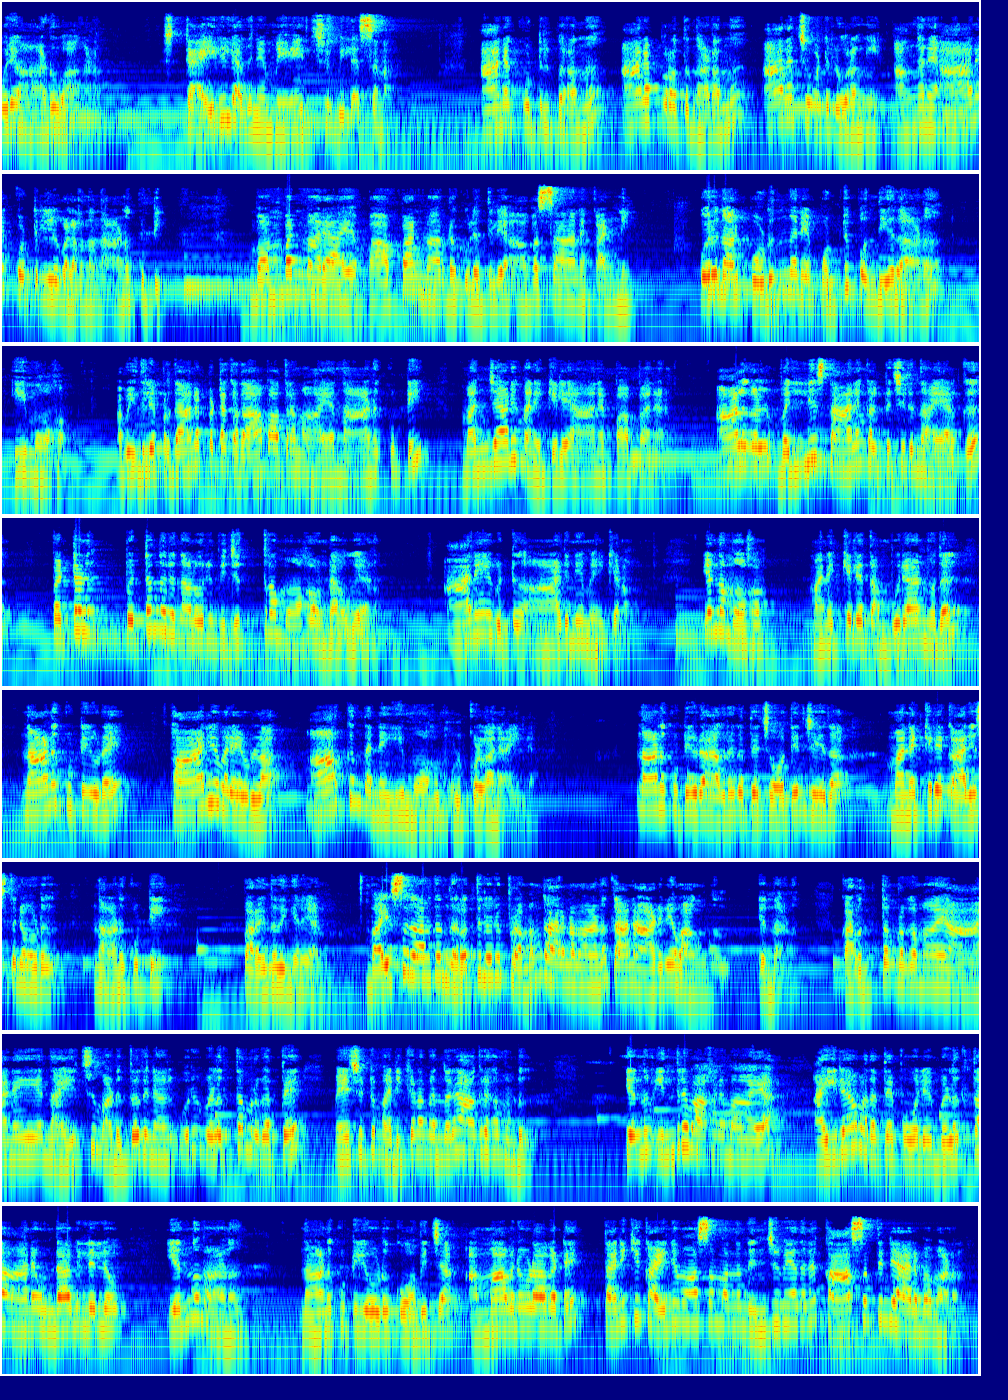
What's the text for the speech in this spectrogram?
ഒരു ആട് വാങ്ങണം. സ്റ്റൈലിൽ അതിനെ മേച്ചു വിലസണം. ആനക്കൂട്ടിൽ പിറന്ന് ആനപ്പുറത്ത് നടന്ന് ആനച്ചുവട്ടിൽ ഉറങ്ങി അങ്ങനെ ആനക്കൊട്ടിലിൽ വളർന്ന നാണുക്കുട്ടി. വമ്പന്മാരായ പാപ്പാന്മാരുടെ കുലത്തിലെ അവസാന കണ്ണി. ഒരു നാൾ പൊടുന്നനെ പൊട്ടിപ്പൊന്തിയതാണ് ഈ മോഹം. അപ്പൊ ഇതിലെ പ്രധാനപ്പെട്ട കഥാപാത്രമായ നാണുക്കുട്ടി മഞ്ചാടി മനയ്ക്കിലെ ആനപ്പാപ്പാനാണ്. ആളുകൾ വലിയ സ്ഥാനം കൽപ്പിച്ചിരുന്ന അയാൾക്ക് പെട്ട പെട്ടെന്നൊരു നാൾ ഒരു വിചിത്ര മോഹം ഉണ്ടാവുകയാണ്. ആനയെ വിട്ട് ആടിനെ മേയ്ക്കണം. എന്ന മോഹം മനയ്ക്കലെ തമ്പുരാൻ മുതൽ നാണുക്കുട്ടിയുടെ ഭാര്യ വരെയുള്ള ആർക്കും തന്നെ ഈ മോഹം ഉൾക്കൊള്ളാനായില്ല. നാണുക്കുട്ടിയുടെ ആഗ്രഹത്തെ ചോദ്യം ചെയ്ത മനക്കിലെ കാര്യസ്ഥനോട് നാണുക്കുട്ടി പറയുന്നത് ഇങ്ങനെയാണ്. വയസ്സുകാലത്ത് നിറത്തിലൊരു ഭ്രമം കാരണമാണ് താൻ ആടിനെ വാങ്ങുന്നത് എന്നാണ്. കറുത്ത മൃഗമായ ആനയെ നയിച്ചു മടുത്തതിനാൽ ഒരു വെളുത്ത മൃഗത്തെ മേച്ചിട്ട് മരിക്കണമെന്നൊരു ആഗ്രഹമുണ്ട്. എന്നും ഇന്ദ്രവാഹനമായ ഐരാവതത്തെ പോലെ വെളുത്ത ആന ഉണ്ടാവില്ലല്ലോ എന്നുമാണ് നാണുക്കുട്ടിയോട് കോപിച്ച അമ്മാവനോടാകട്ടെ തനിക്ക് കഴിഞ്ഞ മാസം വന്ന നെഞ്ചുവേദന കാസത്തിന്റെ ആരംഭമാണെന്ന്.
